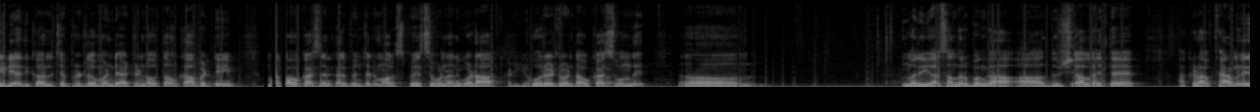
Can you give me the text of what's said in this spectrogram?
ఈడీ అధికారులు చెప్పినట్లుగా మండే అటెండ్ అవుతాం. కాబట్టి మాకు అవకాశాన్ని కల్పించండి. మాకు స్పేస్ ఇవ్వండి అని కూడా కోరేటువంటి అవకాశం ఉంది. మరి ఆ సందర్భంగా ఆ దృశ్యాలు అయితే అక్కడ ఫ్యామిలీ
